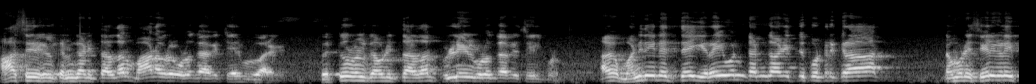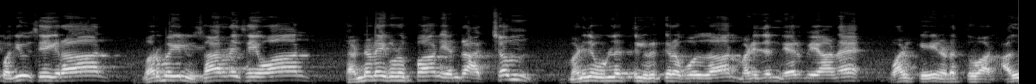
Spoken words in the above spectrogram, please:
ஆசிரியர்கள் கண்காணித்தால் தான் மாணவர்கள் ஒழுங்காக செயல்படுவார்கள். பெற்றோர்கள் கவனித்தால் தான் பிள்ளைகள் ஒழுங்காக செயல்படும். ஆக மனித இனத்தை இறைவன் கண்காணித்துக் கொண்டிருக்கிறான் நம்முடைய செயல்களை பதிவு செய்கிறான் மறுமையில் விசாரணை செய்வான் தண்டனை கொடுப்பான் என்ற அச்சம் மனித உள்ளத்தில் இருக்கிற போதுதான் மனிதன் நேர்மையான வாழ்க்கையை நடத்துவான். அது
